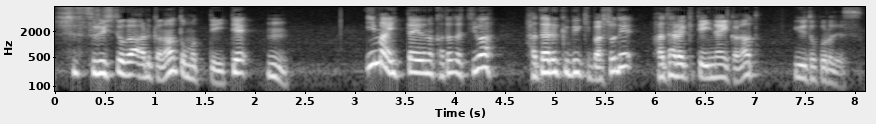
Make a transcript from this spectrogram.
する必要があるかなと思っていて、うん、今言ったような方たちは働くべき場所で働けていないかなというところです、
